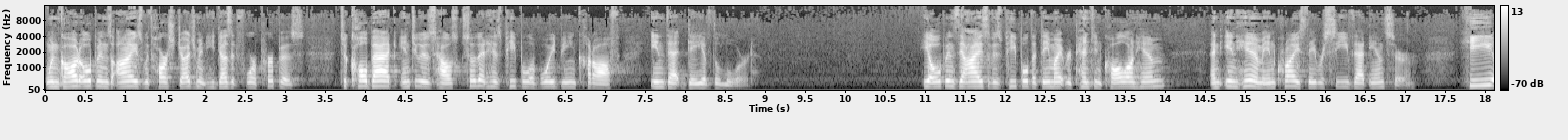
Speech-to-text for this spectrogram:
When God opens eyes with harsh judgment, he does it for a purpose to call back into his house so that his people avoid being cut off in that day of the Lord. He opens the eyes of his people that they might repent and call on him, and in him, in Christ, they receive that answer. He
